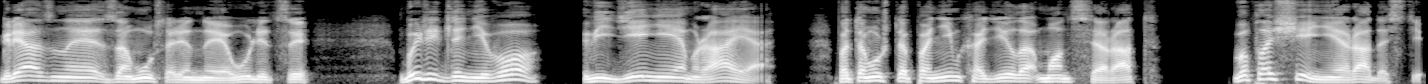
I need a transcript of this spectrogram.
Грязные, замусоренные улицы были для него видением рая, потому что по ним ходила Монсеррат, воплощение радости.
